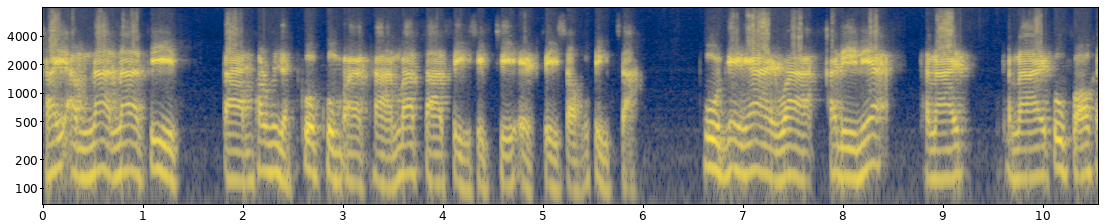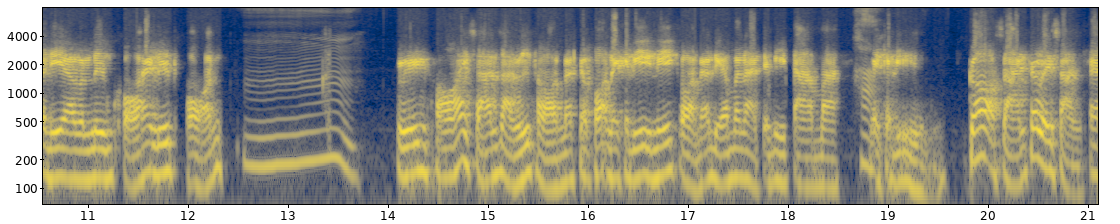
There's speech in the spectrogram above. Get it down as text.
ใช้อำนาจหน้าที่ตามพระบัญญัติควบคุมอาคารมาตรา40 41 42 43 พูดง่าย ๆ ว่าคดีเนี้ยทนาย ทนายผู้ฟ้องคดีมันลืมขอให้รื้อถอนอืมลืมขอให้ศาลสั่งรื้อถอนนะเฉพาะในคดีนี้ก่อนนะเดี๋ยวมันอาจจะมีตามมาค่ะในคดีอื่น ก็ศาลก็เลยสั่งแค่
